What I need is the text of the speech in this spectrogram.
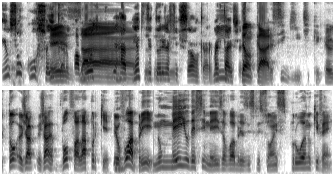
e, o seu curso aí, Exato, cara? O famoso Ferramentas e Teorias da Ficção, cara. Como é que tá isso aí? Então, cara, seguinte, eu, tô, eu, já, eu já vou falar por quê. Eu vou abrir, no meio desse mês, eu vou abrir as inscrições pro ano que vem.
